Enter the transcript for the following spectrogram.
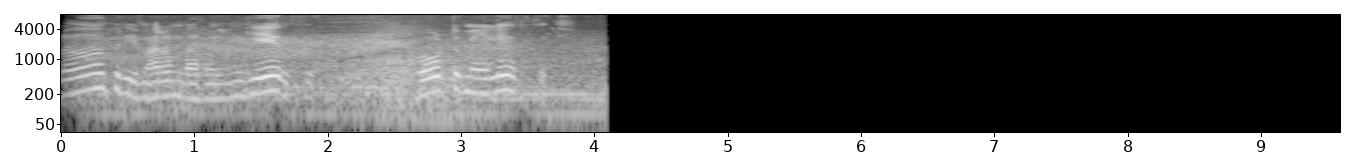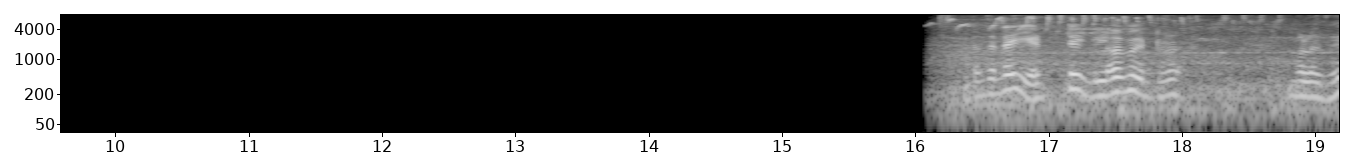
எவ்வளோ பெரிய மரம் பாருங்க இங்கேயே இருக்கு. ரோட்டு மேலே இருக்கு. கிட்டத்தட்ட எட்டு கிலோமீட்ரு உங்களுக்கு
